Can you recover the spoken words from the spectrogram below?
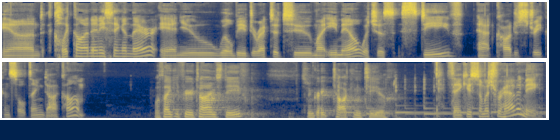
And click on anything in there and you will be directed to my email, which is steve at cottagestreetconsulting.com. Well, thank you for your time, Steve. It's been great talking to you. Thank you so much for having me.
